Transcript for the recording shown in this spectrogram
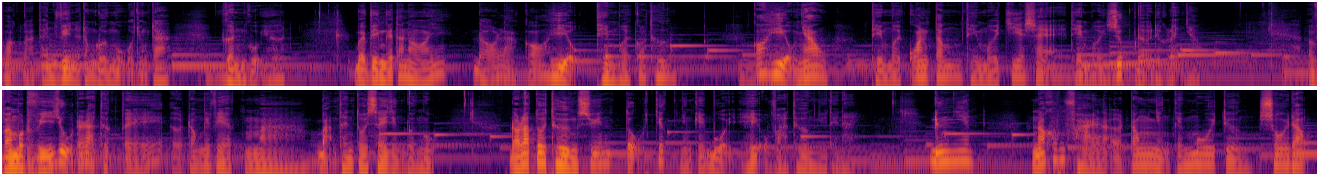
hoặc là thành viên ở trong đội ngũ của chúng ta gần gũi hơn. Bởi vì người ta nói đó là có hiểu thì mới có thương, có hiểu nhau thì mới quan tâm, thì mới chia sẻ, thì mới giúp đỡ được lẫn nhau và một ví dụ rất là thực tế ở trong cái việc mà bản thân tôi xây dựng đội ngũ. Đó là tôi thường xuyên tổ chức những cái buổi hiệu và thương như thế này. Đương nhiên, nó không phải là ở trong những cái môi trường sôi động,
